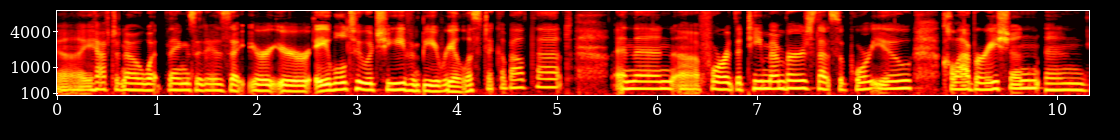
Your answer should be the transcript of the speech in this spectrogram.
Uh, you have to know what things it is that you're you're able to achieve and be realistic about that. And then uh, for the team members that support you, collaboration and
